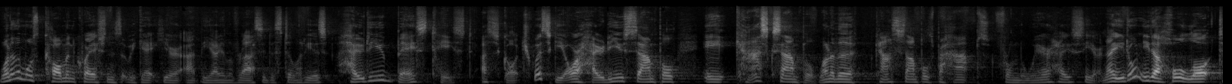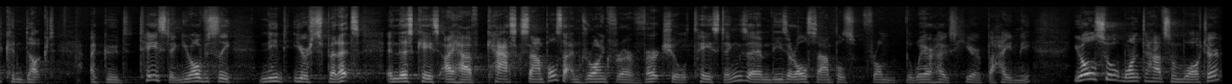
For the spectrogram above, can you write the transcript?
One of the most common questions that we get here at the Isle of Raasay Distillery is how do you best taste a Scotch whisky or how do you sample a cask sample, one of the cask samples perhaps from the warehouse here. Now you don't need a whole lot to conduct a good tasting. You obviously need your spirit. In this case I have cask samples that I'm drawing for our virtual tastings. Um, these are all samples from the warehouse here behind me. You also want to have some water,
